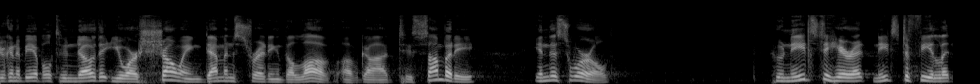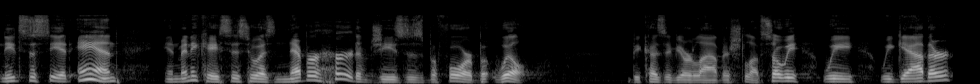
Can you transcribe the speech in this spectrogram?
you're going to be able to know that you are showing, demonstrating the love of God to somebody in this world who needs to hear it, needs to feel it, needs to see it, and in many cases, who has never heard of Jesus before but will because of your lavish love. So we, we, we gather,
